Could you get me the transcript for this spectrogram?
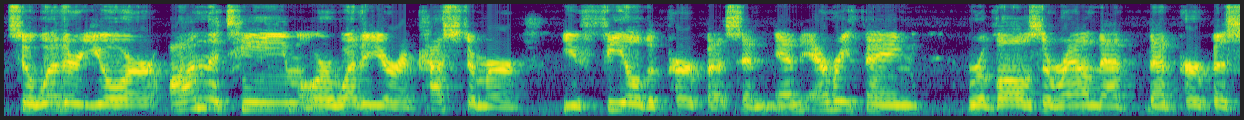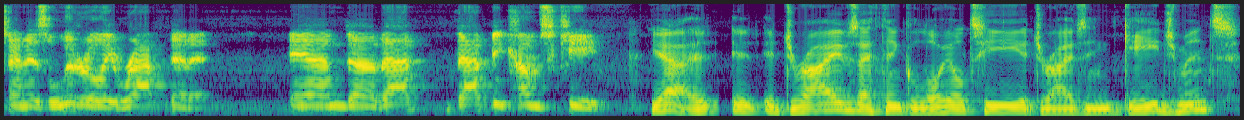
So whether you're on the team or whether you're a customer, you feel the purpose and, and everything revolves around that, that purpose and is literally wrapped in it. And uh, that, that becomes key. Yeah, it, it, it drives, I think, loyalty, it drives engagement.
